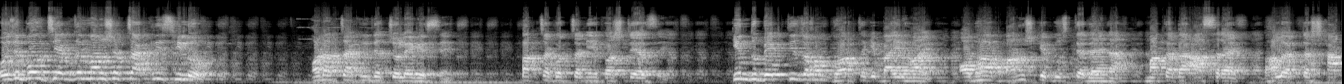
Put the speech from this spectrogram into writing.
ওই যে বলছি, একজন মানুষের চাকরি ছিল, হঠাৎ চাকরিটা চলে গেছে বাচ্চা কচ্চা নিয়ে কষ্টে আছে। কিন্তু ব্যক্তি যখন ঘর থেকে বাইর হয় অভাব মানুষকে বুঝতে দেয় না। মাথাটা আশ্রয়, ভালো একটা শাক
